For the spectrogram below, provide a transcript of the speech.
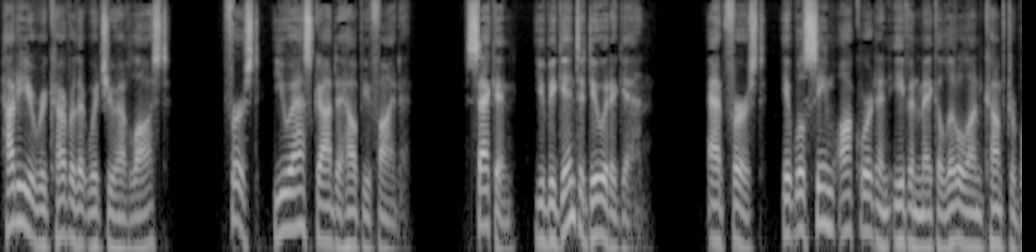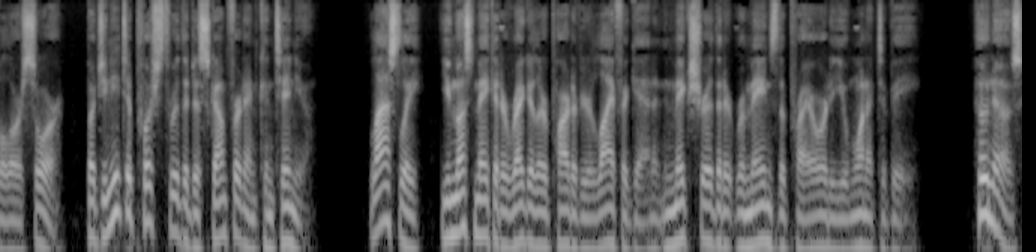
How do you recover that which you have lost? First, you ask God to help you find it. Second, you begin to do it again. At first, it will seem awkward and even make a little uncomfortable or sore, but you need to push through the discomfort and continue. Lastly, you must make it a regular part of your life again and make sure that it remains the priority you want it to be. Who knows,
